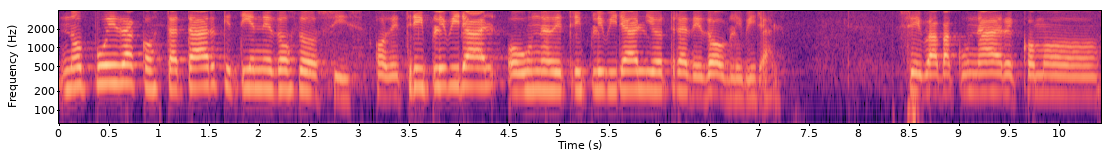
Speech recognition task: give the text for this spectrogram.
no pueda constatar que tiene dos dosis, o de triple viral, o una de triple viral y otra de doble viral. Se va a vacunar, como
